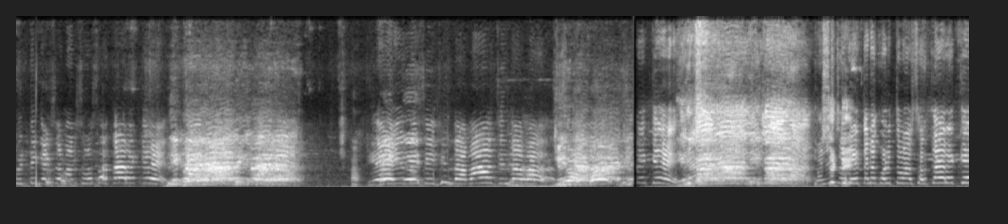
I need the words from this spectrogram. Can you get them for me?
ಬಿಟ್ಟು ಕೆಲಸ ಮಾಡಿಸುವ ಸರ್ಕಾರಕ್ಕೆ ಧಿಕ್ಕಾರ ಧಿಕ್ಕಾರ. ಎಐಸಿಸಿ ಜಿಂದಾಬಾದ್ ಜಿಂದಾಬಾದ್. ಜಿಂದಾಬಾದ್ ಕನಿಷ್ಠ ವೇತನ ಕೊಡುವ ಸರ್ಕಾರಕ್ಕೆ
